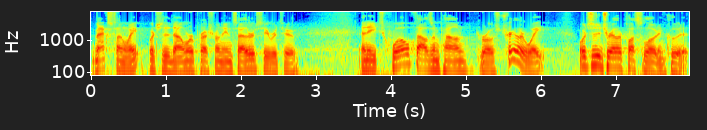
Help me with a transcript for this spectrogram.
max tongue weight, which is the downward pressure on the inside of the receiver tube, and a 12,000 pound gross trailer weight, which is a trailer plus load included.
